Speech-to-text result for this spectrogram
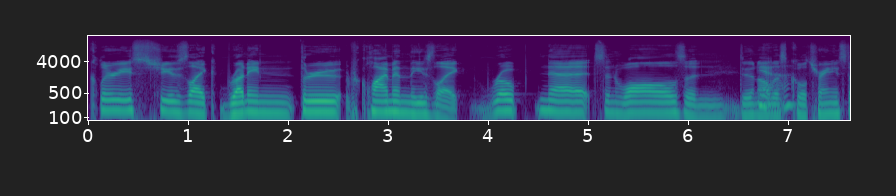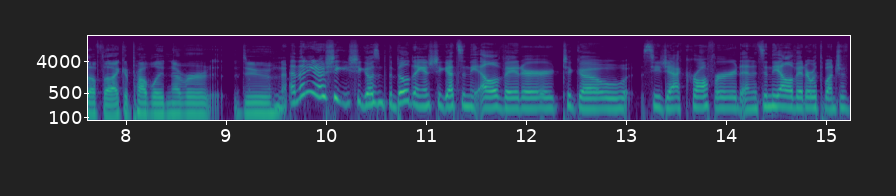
Clarice, she's like running through climbing these like rope nets and walls and doing all this cool training stuff that I could probably never do. And then you know she she goes into the building and she gets in the elevator to go see Jack Crawford and it's in the elevator with a bunch of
